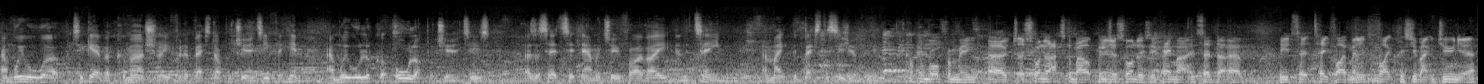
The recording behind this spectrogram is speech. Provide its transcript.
and we will work together commercially for the best opportunity for him. And we will look at all opportunities. As I said, sit down with 258 and the team and make the best decision for him. A couple more from me. Uh, just wanted to ask about Billy Joe Saunders, who came out and said that um, he'd take five million to fight Chris Eubank Jr.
